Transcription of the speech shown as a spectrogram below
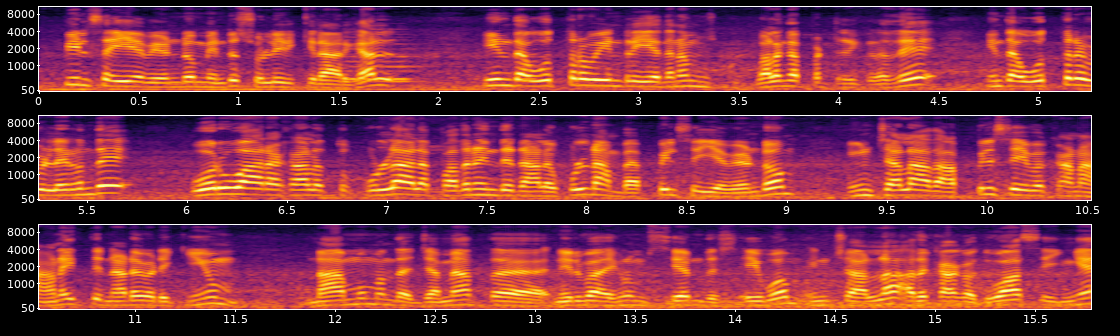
அப்பீல் செய்ய வேண்டும் என்று சொல்லியிருக்கிறார்கள். இந்த உத்தரவு இன்றைய தினம் வழங்கப்பட்டிருக்கிறது. இந்த உத்தரவிலிருந்து ஒரு வார காலத்துக்குள்ளே அல்ல பதினைந்து நாளுக்குள் நாம் அப்பீல் செய்ய வேண்டும். இன்ஷால்லா அதை அப்பீல் செய்வதற்கான அனைத்து நடவடிக்கையும் நாமும் அந்த ஜமாத்த நிர்வாகிகளும் சேர்ந்து செய்வோம். இன்ஷால்லா அதுக்காக துவா செய்யுங்க.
